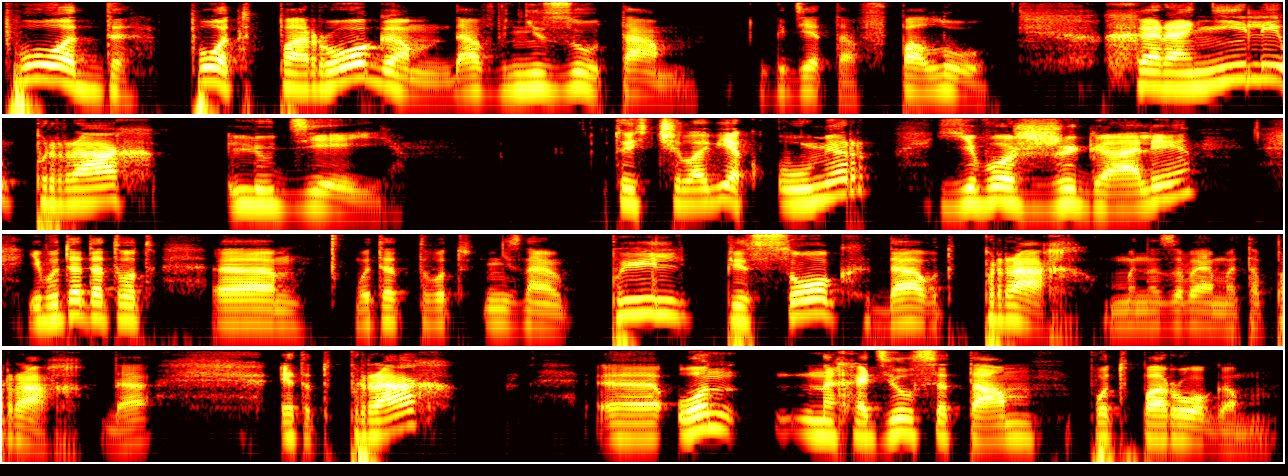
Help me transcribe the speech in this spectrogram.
под, под порогом, да, внизу там, где-то в полу, хоронили прах людей. То есть человек умер, его сжигали, и вот этот вот э, вот этот вот, не знаю, пыль, песок, да, вот прах, мы называем это прах, да, этот прах, э, он находился там под порогом.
